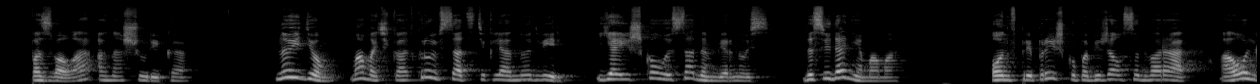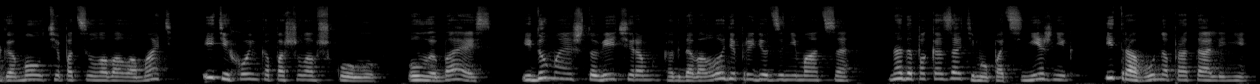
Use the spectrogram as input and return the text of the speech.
— позвала она Шурика. «Ну идем, мамочка, открой в сад стеклянную дверь. Я из школы садом вернусь. До свидания, мама». Он в припрыжку побежал со двора, а Ольга молча поцеловала мать и тихонько пошла в школу, улыбаясь и думая, что вечером, когда Володя придет заниматься, надо показать ему подснежник и траву на проталине,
